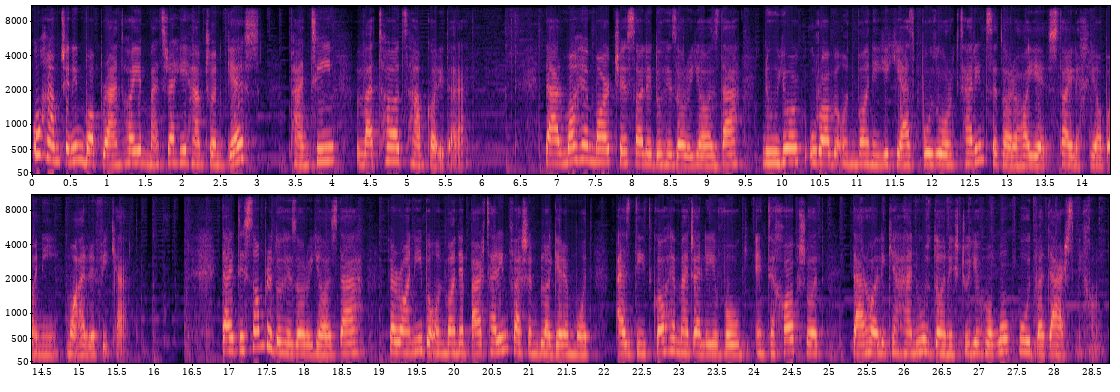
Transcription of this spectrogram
او همچنین با برندهای مطرحی همچون گس، پنتین و تادز همکاری دارد. در ماه مارچ سال 2011 نیویورک او را به عنوان یکی از بزرگترین ستاره های استایل خیابانی معرفی کرد. در دسامبر 2011 فرانی به عنوان برترین فشن بلاگر مد از دیدگاه مجله ووگ انتخاب شد در حالی که هنوز دانشجوی حقوق بود و درس می‌خواند.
